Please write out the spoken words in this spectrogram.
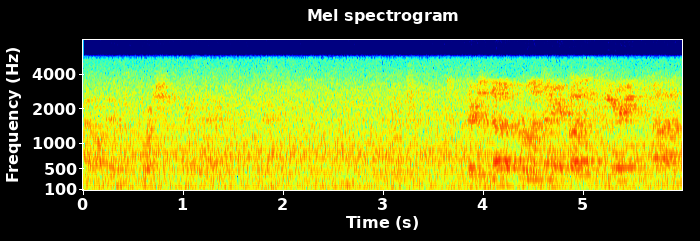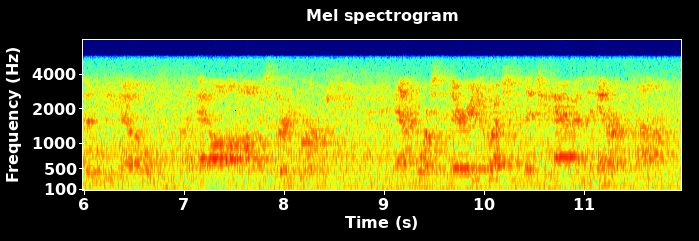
I don't have any questions for that. There's another preliminary budget hearing uh, that will be held uh, at on August 31st. And of course, if there are any questions that you have in the interim time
